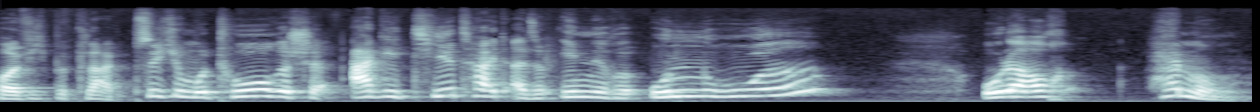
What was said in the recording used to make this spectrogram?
häufig beklagt. Psychomotorische Agitiertheit, also innere Unruhe oder auch Hemmung.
